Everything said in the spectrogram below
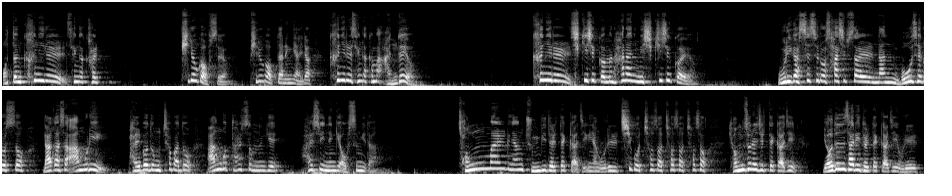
어떤 큰 일을 생각할 필요가 없어요. 필요가 없다는 게 아니라 큰 일을 생각하면 안 돼요. 큰 일을 시키실 거면 하나님이 시키실 거예요. 우리가 스스로 40살 난 모세로서 나가서 아무리 발버둥 쳐봐도 아무것도 할 수 없는 게, 할 수 있는 게 없습니다. 정말 그냥 준비될 때까지 그냥 우리를 치고 쳐서 쳐서 쳐서 겸손해질 때까지 여든 살이 될 때까지 우리를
